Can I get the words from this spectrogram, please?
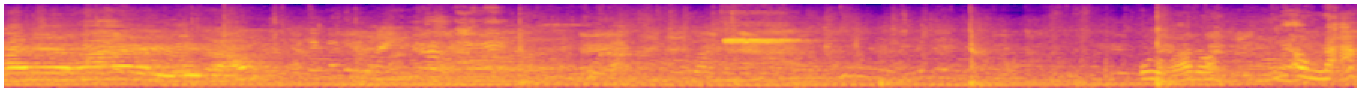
22 18 dồi rồi. Cái ông đã.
